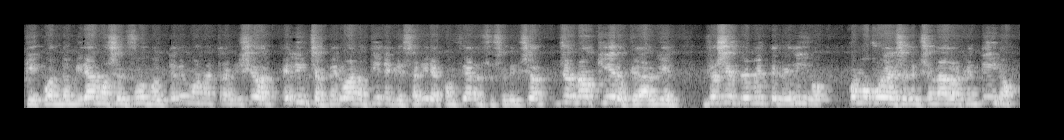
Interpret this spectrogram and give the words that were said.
que cuando miramos el fútbol tenemos nuestra visión. El hincha peruano tiene que salir a confiar en su selección. Yo no quiero quedar bien. Yo simplemente le digo cómo juega el seleccionado argentino.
